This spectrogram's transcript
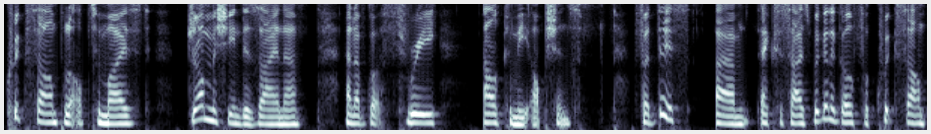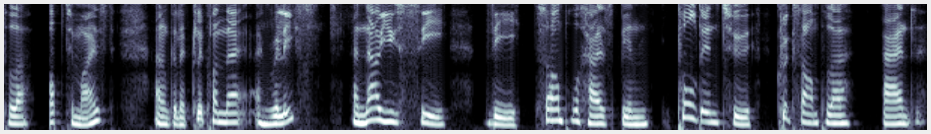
quick sampler optimized, drum machine designer, and I've got three alchemy options. For this um, exercise, we're going to go for quick sampler optimized and I'm going to click on that and release. And now you see the sample has been pulled into Quick Sampler and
